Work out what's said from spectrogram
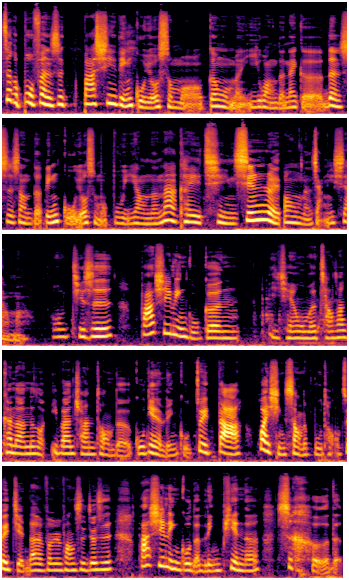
这个部分是巴西铃鼓有什么跟我们以往的那个认识上的铃鼓有什么不一样呢？那可以请新锐帮我们讲一下吗？哦，其实巴西铃鼓跟以前我们常常看到那种一般传统的古典的铃鼓最大外形上的不同，最简单的分辨方式就是巴西铃鼓的鳞片呢是合的，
